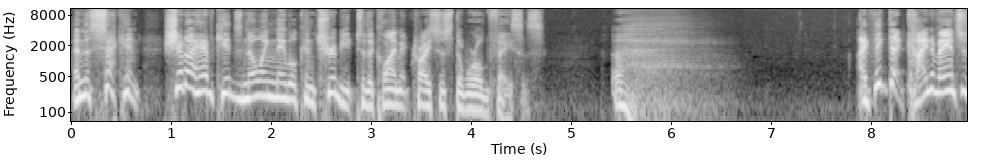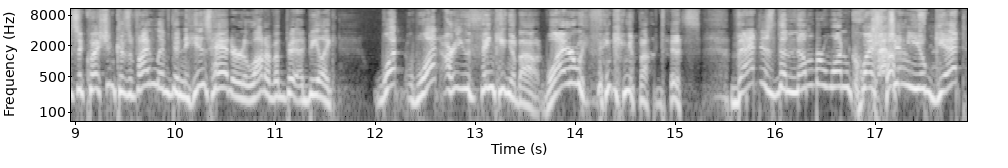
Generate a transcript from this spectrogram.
And the second, should I have kids knowing they will contribute to the climate crisis the world faces? I think that kind of answers the question because if I lived in his head or a lot of it, I'd be like, what what are you thinking about? Why are we thinking about this? That is the number one question you get.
